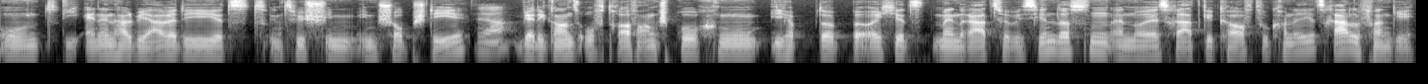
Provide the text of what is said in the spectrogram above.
und die eineinhalb Jahre, die ich jetzt inzwischen im, im Shop stehe, ja. werde ich ganz oft darauf angesprochen, ich habe da bei euch jetzt mein Rad servicieren lassen, ein neues Rad gekauft, wo kann ich jetzt Radl fahren gehen?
